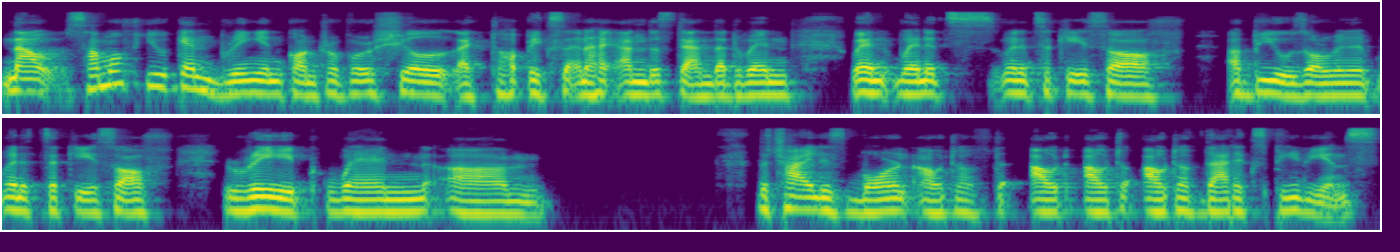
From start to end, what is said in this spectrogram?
Now some of you can bring in controversial like topics and i understand that when when when it's when it's a case of abuse or when, when it's a case of rape when um the child is born out of the out out out of that experience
